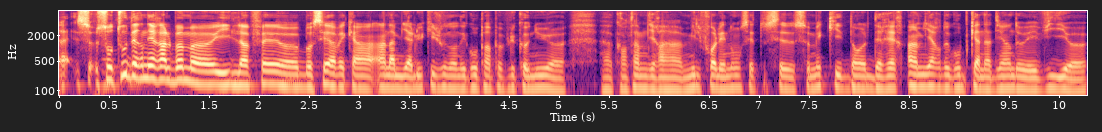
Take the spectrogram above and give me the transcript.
Euh, ce- Son tout dernier album, euh, il l'a fait euh, bosser avec un, un ami à lui qui joue dans des groupes un peu plus connus. euh, euh, Quentin me dira mille fois les noms. C'est ce mec qui est dans, derrière un milliard de groupes canadiens de heavy euh,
